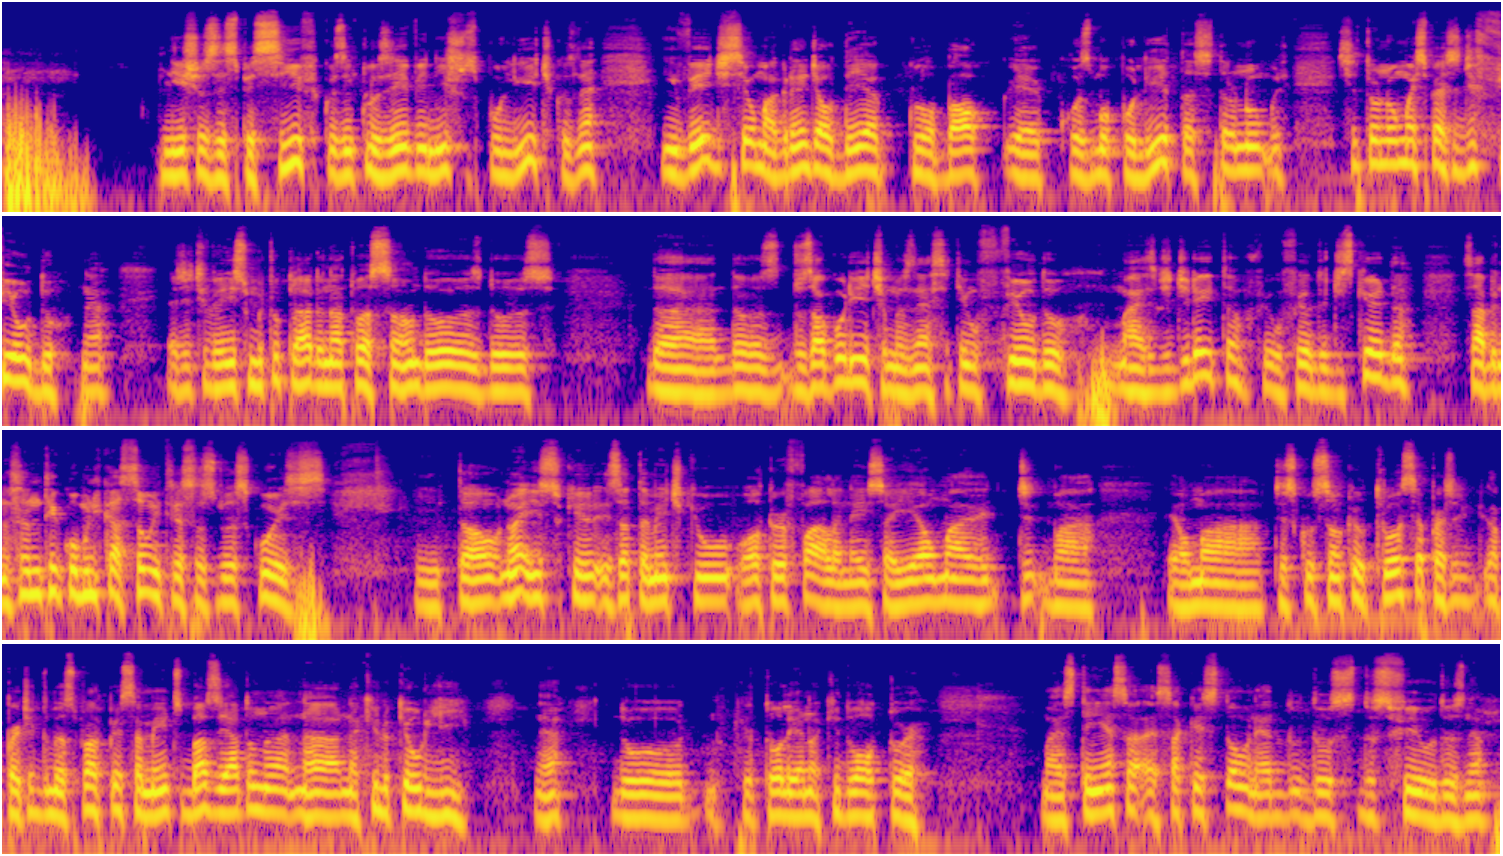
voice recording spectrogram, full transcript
Nichos específicos, inclusive nichos políticos, né? Em vez de ser uma grande aldeia global é, cosmopolita, se tornou, se tornou uma espécie de feudo, né? A gente vê isso muito claro na atuação dos, dos, da, dos, dos, algoritmos, né? Você tem o feudo mais de direita, o feudo de esquerda, sabe? Você não tem comunicação entre essas duas coisas. Então, não é isso que exatamente que o, o autor fala, né? Isso aí é uma, uma é uma discussão que eu trouxe a partir, a partir dos meus próprios pensamentos, baseado na, na, naquilo que eu li, né, do, que eu estou lendo aqui do autor. Mas tem essa, essa questão né, do, dos, dos fields, né.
